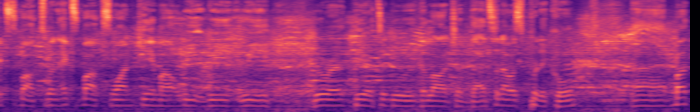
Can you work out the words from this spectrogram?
Xbox when Xbox One came out, we we, we, we were there to do the launch of that, so that was pretty cool. Uh, but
